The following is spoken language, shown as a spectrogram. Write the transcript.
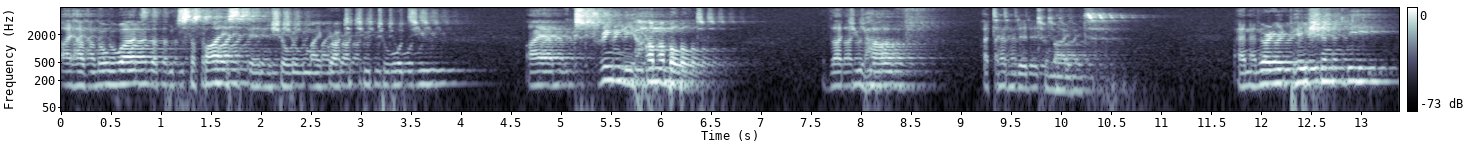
I have no words that would suffice in showing my gratitude towards you. I am extremely humbled that you have attended tonight. And very patiently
